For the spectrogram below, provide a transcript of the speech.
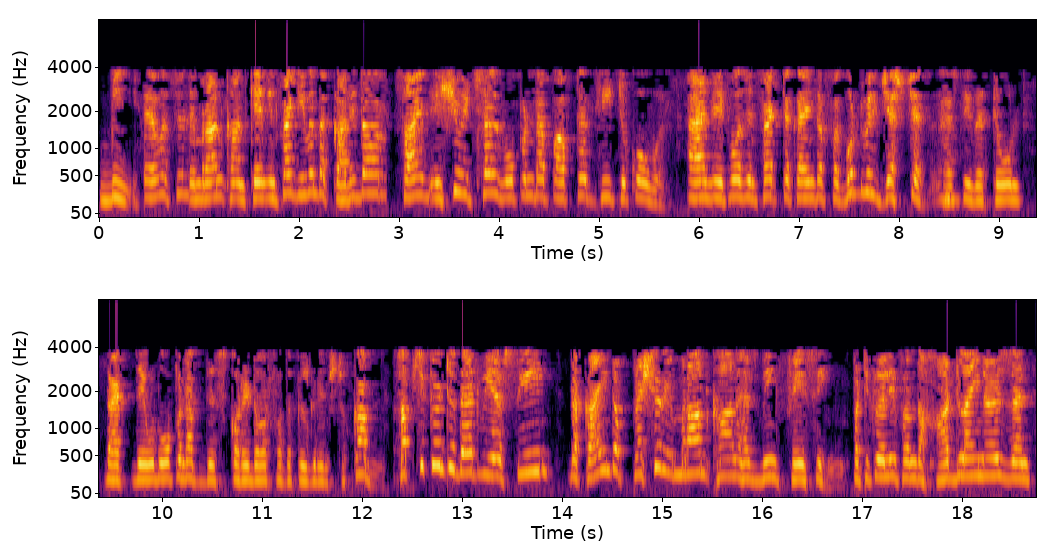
be. Ever since Imran Khan came, in fact, even the corridor Sahib issue itself opened up after he took over. And it was in fact a kind of a goodwill gesture, as we were told, that they would open up this corridor for the pilgrims to come. Subsequent to that, we have seen the kind of pressure Imran Khan has been facing, particularly from the hardliners and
